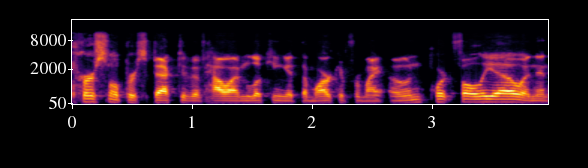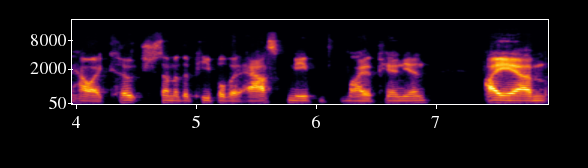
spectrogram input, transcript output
personal perspective of how i'm looking at the market for my own portfolio and then how i coach some of the people that ask me my opinion i am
